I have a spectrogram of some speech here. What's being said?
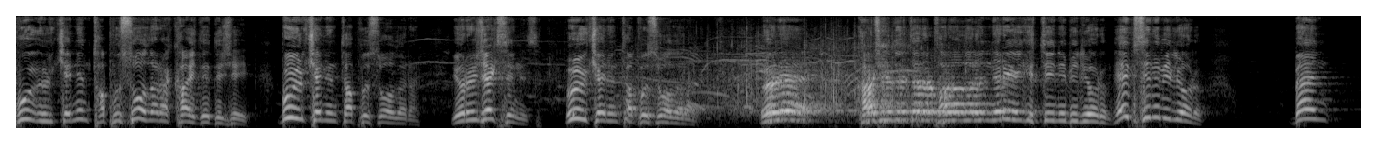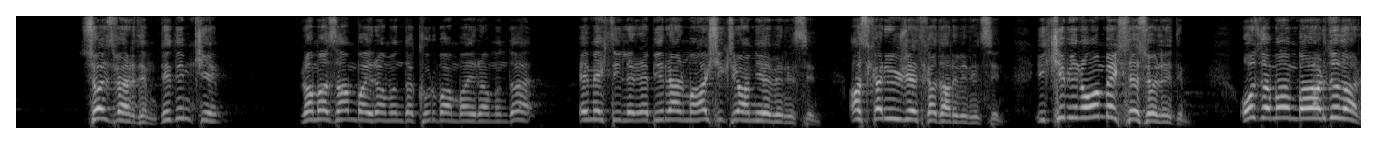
bu ülkenin tapusu olarak kaydedeceğim. Bu ülkenin tapusu olarak. Göreceksiniz. Bu ülkenin tapusu olarak. Öyle kaçırdıkları paraların nereye gittiğini biliyorum. Hepsini biliyorum. Ben söz verdim. Dedim ki Ramazan bayramında, kurban bayramında emeklilere birer maaş ikramiye verilsin. Asgari ücret kadar verilsin. 2015'te söyledim. O zaman bağırdılar.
